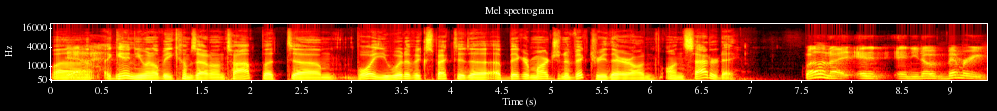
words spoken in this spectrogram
Uh, Yeah. Again, UNLV comes out on top, but um, boy, you would have expected a, a bigger margin of victory there on on Saturday. Well, and I and and you know, memory,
